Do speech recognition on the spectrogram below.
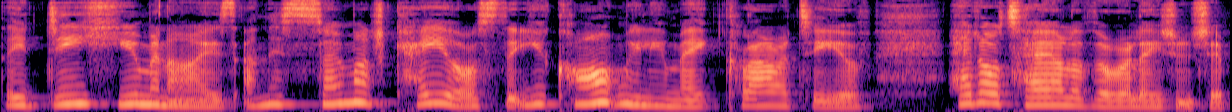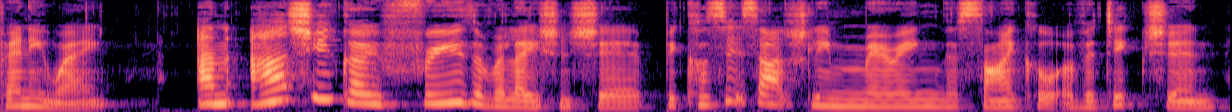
they dehumanize, and there's so much chaos that you can't really make clarity of head or tail of the relationship anyway. And as you go through the relationship, because it's actually mirroring the cycle of addiction,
